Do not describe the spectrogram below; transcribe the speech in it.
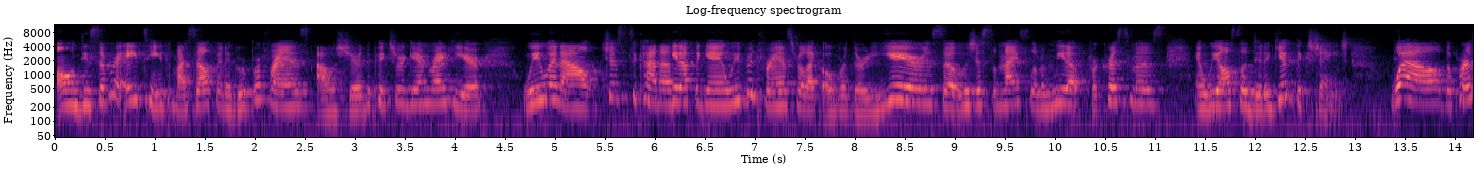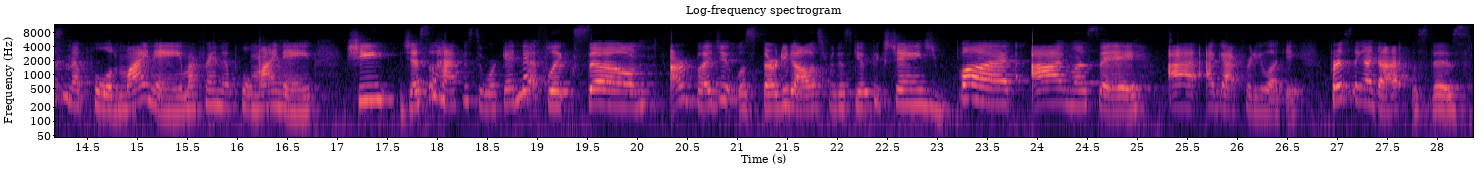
On December 18th, myself and a group of friends, I'll share the picture again right here, we went out just to kind of meet up again. We've been friends for like over 30 years, so it was just a nice little meetup for Christmas, and we also did a gift exchange. Well, the person that pulled my name, my friend that pulled my name, she just so happens to work at Netflix. So our budget was $30 for this gift exchange, but I must say, I, I got pretty lucky. First thing I got was this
